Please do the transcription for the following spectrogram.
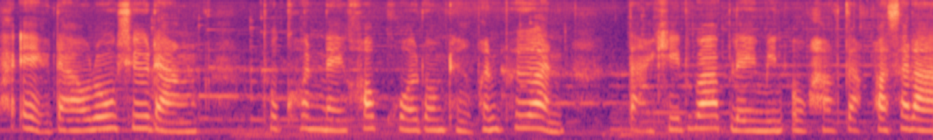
พระเอกดาวรุ่งชื่อดัง ทุกคนในครอบครัวรวมถึงเพื่อนๆ ต่างคิดว่าเปรมินอกหักจากพัสรา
